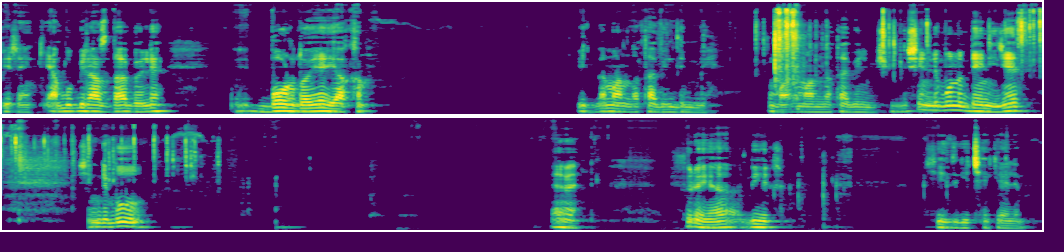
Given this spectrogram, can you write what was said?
bir renk. Yani bu biraz daha böyle e, bordoya yakın. Bilmem anlatabildim mi? Umarım anlatabilmişimdir. Şimdi bunu deneyeceğiz. Şimdi bu Evet. Şuraya bir çizgi çekelim.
